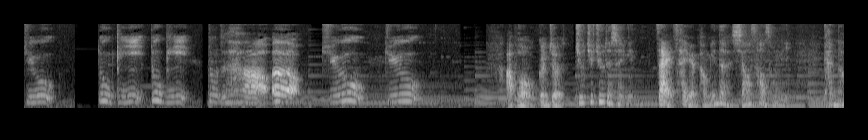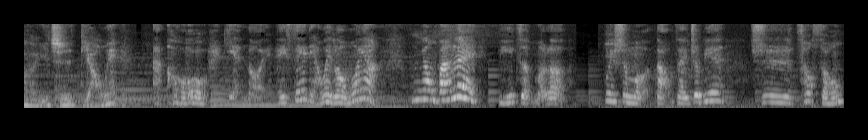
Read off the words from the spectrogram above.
啾，肚皮肚皮，肚子好饿哦，啾啾。阿婆跟着啾啾啾的声音，在菜园旁边的小草丛里看到了一只雕诶。啊哦，原来是小雕的老妹呀！用班嘞，你怎么了？为什么倒在这边？是受伤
